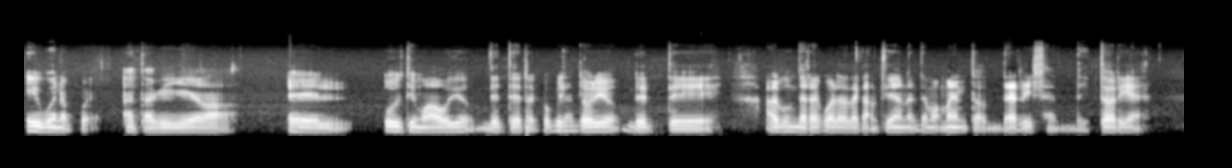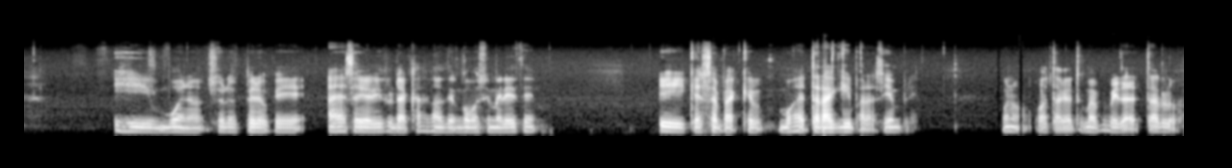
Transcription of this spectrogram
Y bueno, pues hasta aquí llega el último audio de este recopilatorio, de este álbum de recuerdos de canciones, de momentos, de risas, de historias. Y bueno, solo espero que hayas sabido disfrutar cada canción como se merece y que sepas que voy a estar aquí para siempre. Bueno, o hasta que tú me permitas estarlo.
